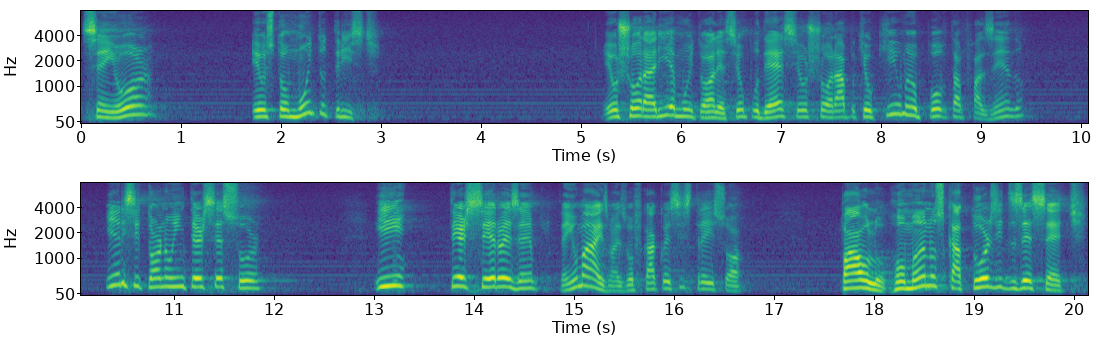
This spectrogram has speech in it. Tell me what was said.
Senhor, eu estou muito triste. Eu choraria muito. Olha, se eu pudesse, eu chorar, porque o que o meu povo está fazendo. E ele se torna um intercessor. E terceiro exemplo, tenho mais, mas vou ficar com esses três só. Paulo, Romanos 14, 17.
